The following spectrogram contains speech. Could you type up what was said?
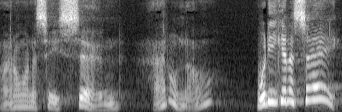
I don't want to say sin. I don't know. What are you going to say?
